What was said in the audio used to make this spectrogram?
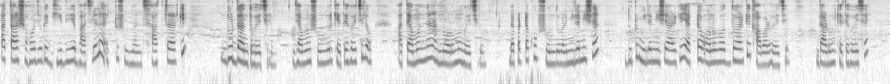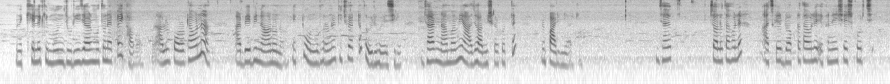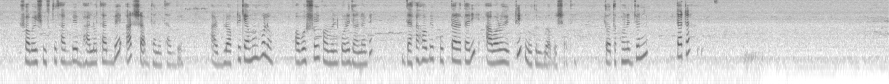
আর তার সহযোগে ঘি দিয়ে ভাজলে না একটু মানে স্বাদটা আর কি দুর্দান্ত হয়েছিল। যেমন সুন্দর খেতে হয়েছিল, আর তেমন না নরমও হয়েছিল। ব্যাপারটা খুব সুন্দর মানে মিলেমিশে দুটো মিলেমিশে আর কি একটা অনবদ্য আর কি খাবার হয়েছে। দারুণ খেতে হয়েছে। মানে খেলে কি মন জুড়িয়ে যাওয়ার মতন একটাই খাবার। আলুর পরোটাও না, আর বেবি নানও না। একটু অন্য ধরনের কিছু একটা তৈরি হয়েছিল, যার নাম আমি আজও আবিষ্কার করতে পারিনি আর কি। যাই হোক, চলো তাহলে আজকের ব্লগটা তাহলে এখানেই শেষ করছি। সবাই সুস্থ থাকবে, ভালো থাকবে, আর সাবধানে থাকবে। আর ব্লগটি কেমন হলো? অবশ্যই কমেন্ট করে জানাবে। দেখা হবে খুব তাড়াতাড়ি আবারও একটি নতুন ব্লগের সাথে। ততক্ষণের জন্য টাটা।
